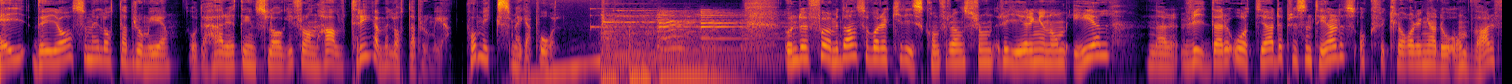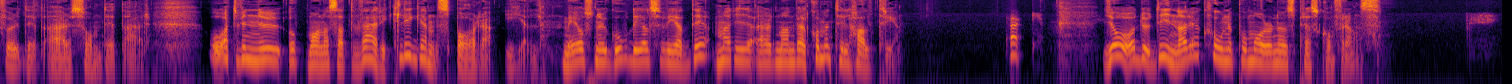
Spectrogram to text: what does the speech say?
Hej, det är jag som är Lotta Bromé och det här är ett inslag från Halv tre med Lotta Bromé på Mix Megapol. Under förmiddagen så var det kriskonferens från regeringen om el när vidare åtgärder presenterades och förklaringar då om varför det är som det är. Och att vi nu uppmanas att verkligen spara el. Med oss nu God Els VD Maria Erdman, välkommen till Halv tre. Tack. Ja du, dina reaktioner på morgonens presskonferens?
